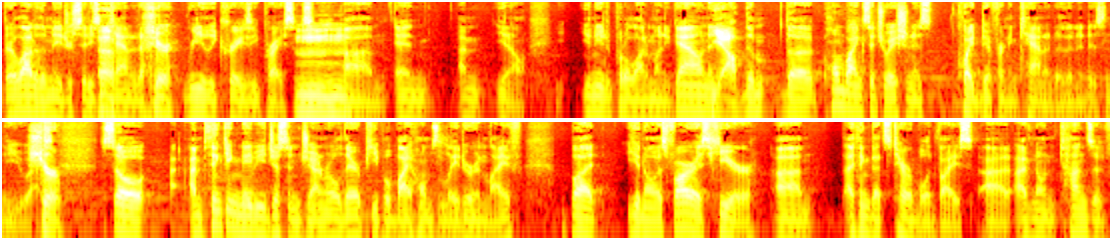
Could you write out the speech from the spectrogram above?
There are a lot of the major cities in Uh, Canada have sure. Mm-hmm. really crazy prices, um, and I'm you know you need to put a lot of money down. And Yeah. the the home buying situation is quite different in Canada than it is in the U.S. Sure. So I'm thinking maybe just in general, there people buy homes later in life, but you know, as far as here. Um, I think that's terrible advice. Uh, I've known tons of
